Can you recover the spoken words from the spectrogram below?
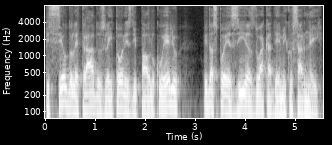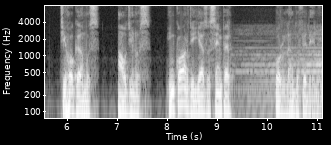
pseudo-letrados leitores de Paulo Coelho e das poesias do acadêmico Sarney. Te rogamos, aude-nos. Incorde Jesus Semper, Orlando Fedeli.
